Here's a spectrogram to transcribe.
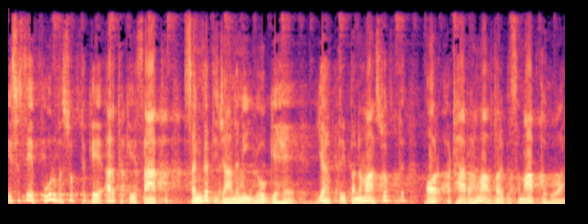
इससे पूर्व सुक्त के अर्थ के साथ संगति जाननी योग्य है। यह 53वां सुक्त और 18वां वर्ग समाप्त हुआ।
